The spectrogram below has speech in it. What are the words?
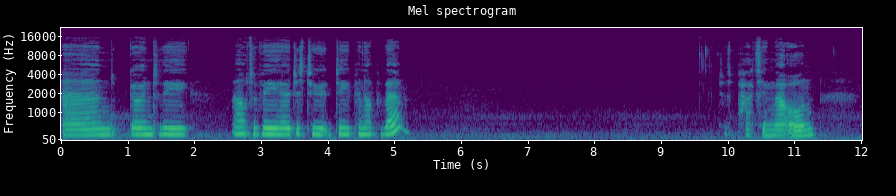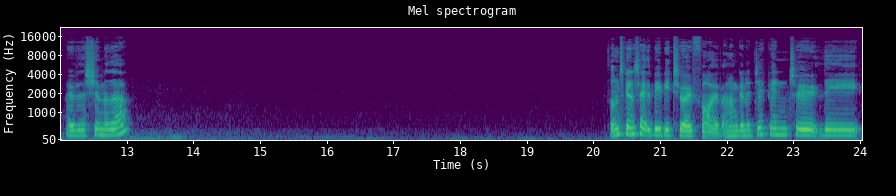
and go into the outer V here just to deepen up a bit. Just patting that on over the shimmer there. So I'm just going to take the BB205 and I'm going to dip into the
